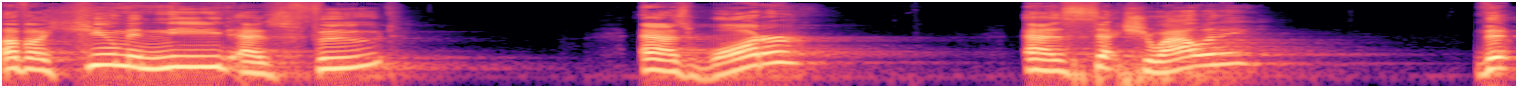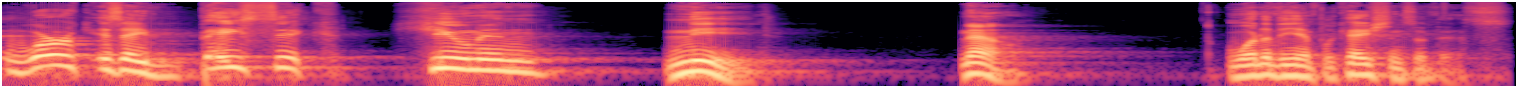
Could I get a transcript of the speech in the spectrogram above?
of a human need as food, as water, as sexuality, that work is a basic human need. Now, what are the implications of this?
